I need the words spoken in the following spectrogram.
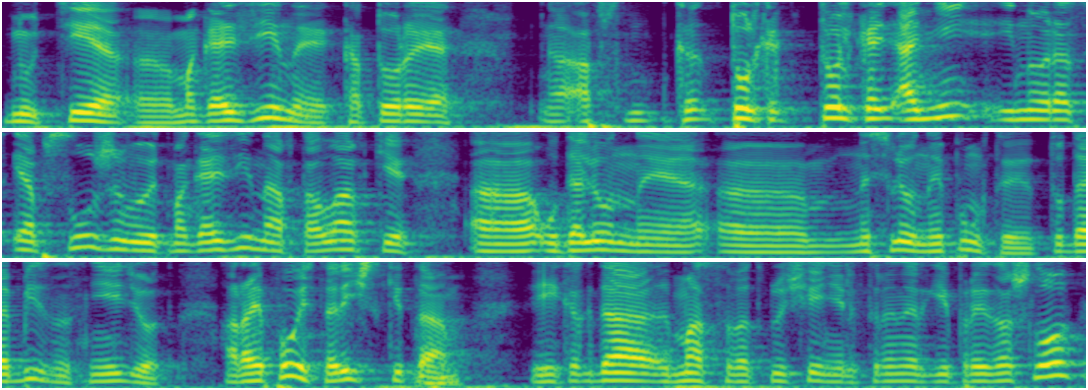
ну, те э, магазины, которые э, только, только они иной раз и обслуживают магазины, автолавки, э, удаленные э, населенные пункты. Туда бизнес не идет. А Райпо исторически там. И когда массовое отключение электроэнергии произошло,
